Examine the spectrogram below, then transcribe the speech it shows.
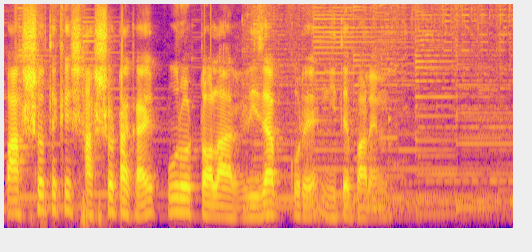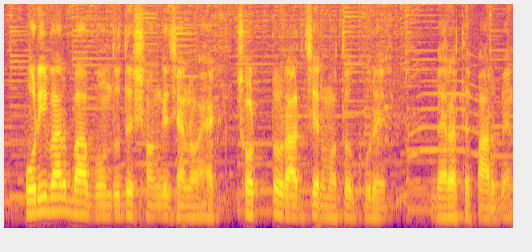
পাঁচশো থেকে সাতশো টাকায় পুরো ট্রলার রিজার্ভ করে নিতে পারেন। পরিবার বা বন্ধুদের সঙ্গে যেন এক ছোট্ট রাজ্যের মতো ঘুরে বেড়াতে পারবেন।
